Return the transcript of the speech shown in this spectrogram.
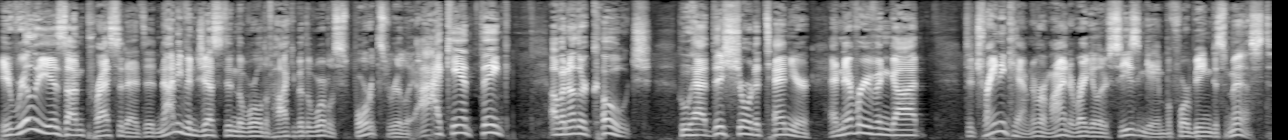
it really is unprecedented. Not even just in the world of hockey, but the world of sports. Really, I I can't think of another coach who had this short a tenure and never even got to training camp, never mind a regular season game before being dismissed.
